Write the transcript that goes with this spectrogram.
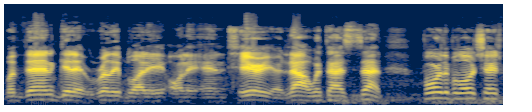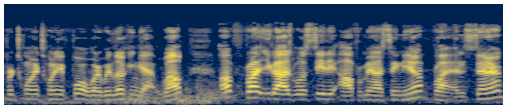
but then get it really bloody on the interior. Now, with that said, for the below change for 2024, what are we looking at? Well, up front, you guys will see the Alfa Romeo insignia front and center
